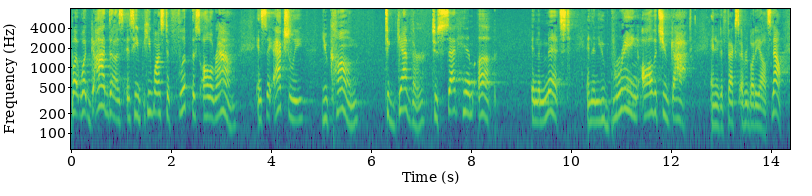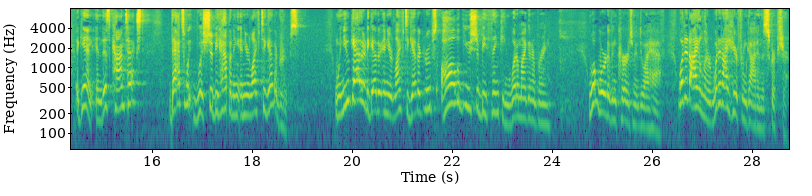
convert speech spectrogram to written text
but what God does is he, he wants to flip this all around and say, actually, you come together to set Him up in the midst and then you bring all that you've got, and it affects everybody else. Now, again, in this context, that's what, should be happening in your life together groups. When you gather together in your life together groups, all of you should be thinking, what am I going to bring? What word of encouragement do I have? What did I learn? What did I hear from God in the scripture?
